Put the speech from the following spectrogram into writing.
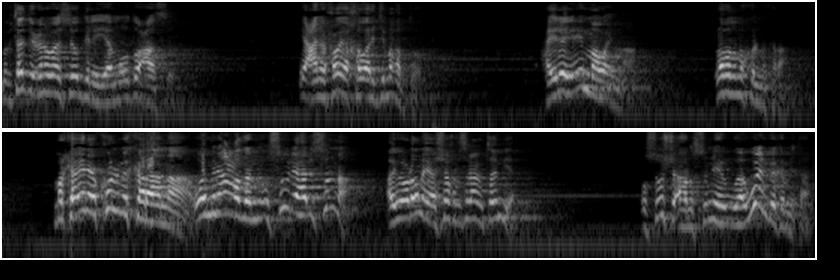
Mubtadicuna waa soo gelaya mawduucaasi. Yani waxa weye khawaariji ma qabto waxay leeyihiin ima wa ima labadu kulmi karaan. Marka inay kulmi karaanna waa min acdami usuuli ahli sunna ayuu odhanaya shekhulislam ibnu taymiya. Usuusha ahlu sunnihi waaweyn bay ka mid tahay.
